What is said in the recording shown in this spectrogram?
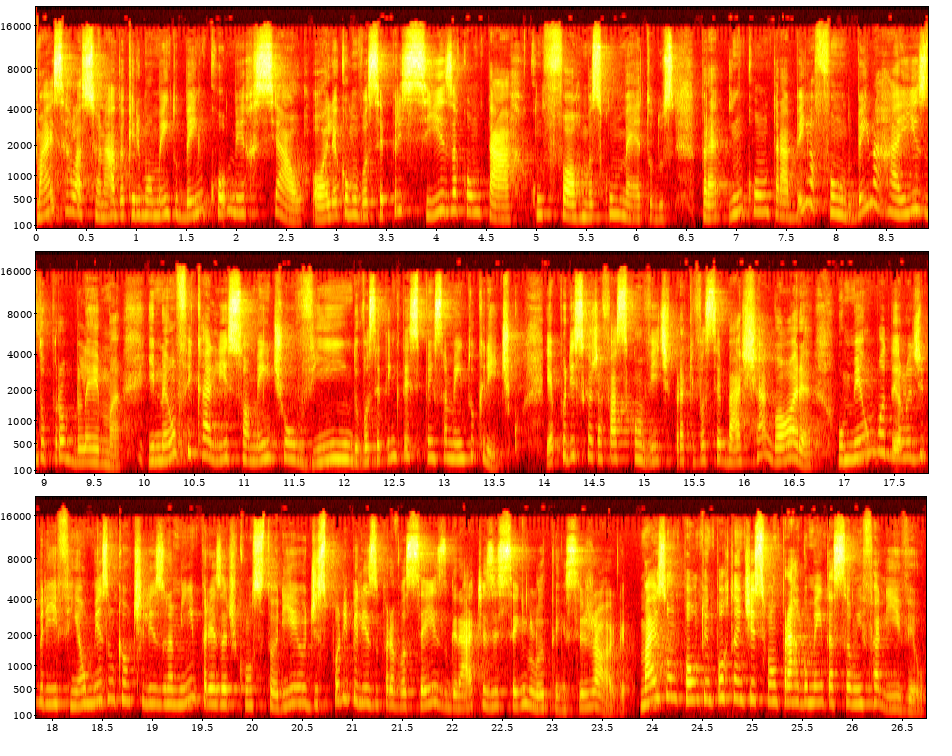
mais relacionado àquele momento bem comercial. Olha como você precisa contar com formas, com métodos para encontrar bem a fundo, bem na raiz do problema e não ficar ali somente ouvindo. Você tem que ter esse pensamento crítico. E é por isso que eu já faço convite para que você baixe agora o meu modelo de briefing. É o mesmo que eu utilizo na minha empresa de consultoria. Eu disponibilizo para vocês grátis e sem glúten. Se joga. Mais um ponto importantíssimo para argumentação infalível:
